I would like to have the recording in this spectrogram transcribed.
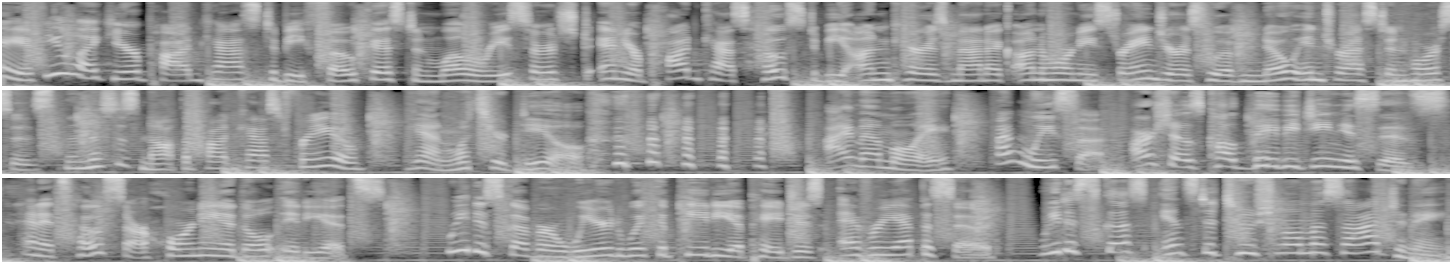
Hey, if you like your podcast to be focused and well researched, and your podcast host to be uncharismatic, unhorny strangers who have no interest in horses, then this is not the podcast for you. Yeah, and what's your deal? I'm Emily. I'm Lisa, Our show is called Baby Geniuses. and its hosts are horny adult idiots. We discover weird Wikipedia pages every episode. We discuss institutional misogyny.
